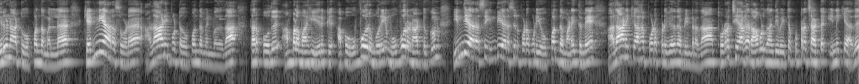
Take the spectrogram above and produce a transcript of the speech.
இரு நாட்டு ஒப்பந்தம் அல்ல கென்னிய அரசோட அதானி போட்ட ஒப்பந்தம் என்பது தான் தற்போது அம்பலமாகி இருக்குது அப்போ ஒவ்வொரு முறையும் ஒவ்வொரு நாட்டுக்கும் இந்திய அரசு இந்திய அரசுன்னு போடக்கூடிய ஒப்பந்தம் அனைத்துமே அதானிக்காக போடப்படுகிறது அப்படின்றதான் தொடர்ச்சியாக ராகுல் காந்தி வைத்த குற்றச்சாட்டு. இன்னைக்கு அது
